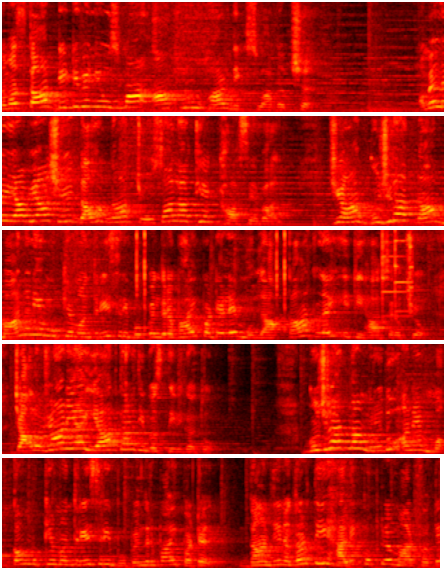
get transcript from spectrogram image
નમસ્કાર, ડીટીવી ન્યૂઝમાં આપનું હાર્દિક સ્વાગત છે. અમે લઈ આવ્યા છે દાહોદના ચોસાલાથી એક ખાસ અહેવાલ, જ્યાં ગુજરાતના માનનીય મુખ્યમંત્રી શ્રી ભૂપેન્દ્રભાઈ પટેલે મુલાકાત લઈ ઇતિહાસ રચ્યો. ચાલો જાણીએ યાદગાર દિવસની વિગતો. ગુજરાતના મૃદુ અને મક્કમ મુખ્યમંત્રી શ્રી ભૂપેન્દ્રભાઈ પટેલ ગાંધીનગરથી હેલિકોપ્ટર મારફતે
